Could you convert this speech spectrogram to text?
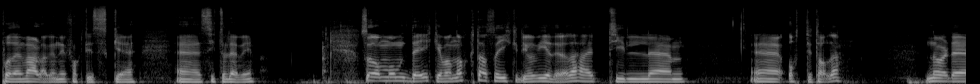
på den hverdagen vi faktisk eh, sitter og lever i. Så om det ikke var nok, da, så gikk det jo videre det her til eh, 80-tallet. Når det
